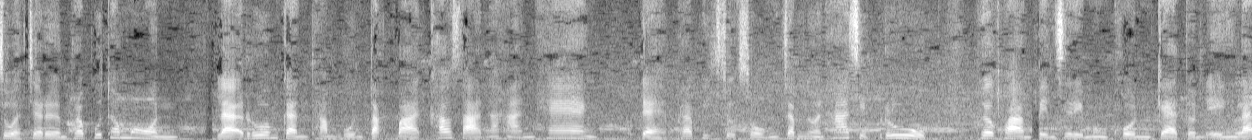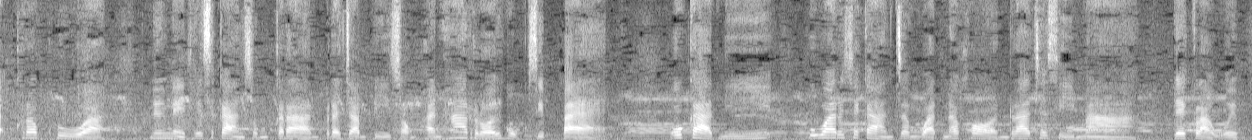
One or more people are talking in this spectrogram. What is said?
สวดเจริญพระพุทธมนต์ และร่วมกันทำบุญตักบาตรข้าวสารอาหารแห้ง แด่พระภิกษุสงฆ์จำนวน 50 รูป เพื่อความเป็นสิริมงคลแก่ตนเองและครอบครัว เนื่องในเทศกาลสงกรานต์ประจำปี 2568 โอกาสนี้ผู้ว่าราชการจังหวัดนครราชสีมา ได้กล่าวอวยพ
